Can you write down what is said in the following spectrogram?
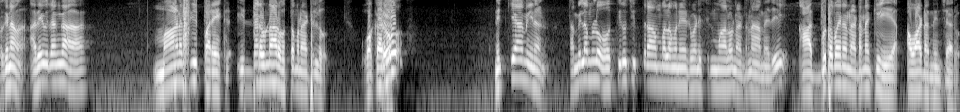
ఓకేనా? అదేవిధంగా మానసి పరేఖ్ ఇద్దరున్నారు ఉత్తమ నటులు. ఒకరు నిత్యా మీనన్. తమిళంలో తిరుచిత్రాంబలం అనేటువంటి సినిమాలో నటన ఆమెది. ఆ అద్భుతమైన నటనకి అవార్డు అందించారు.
